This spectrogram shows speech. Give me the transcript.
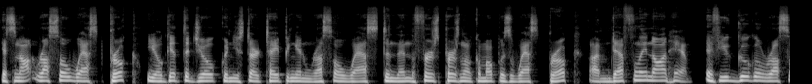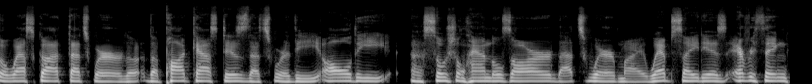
it's not Russell Westbrook. You'll get the joke when you start typing in Russell West, and then the first person will come up was Westbrook. I'm definitely not him. If you Google Russell Westcott, that's where the, the podcast is. That's where the all the uh, social handles are. That's where my website is. Everything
